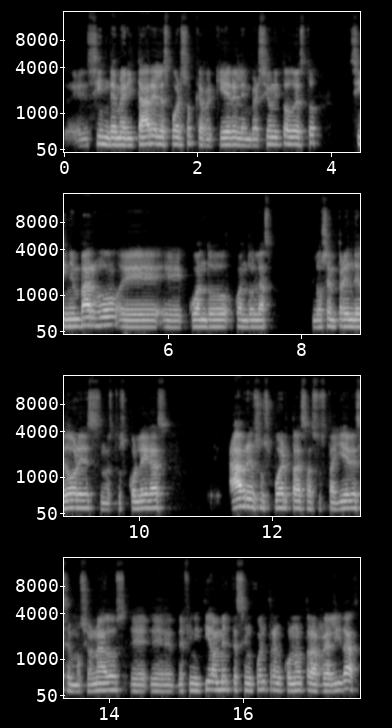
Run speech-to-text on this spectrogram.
eh, sin demeritar el esfuerzo que requiere la inversión y todo esto. Sin embargo, eh, cuando, cuando los emprendedores, nuestros colegas, abren sus puertas a sus talleres emocionados, definitivamente se encuentran con otra realidad,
